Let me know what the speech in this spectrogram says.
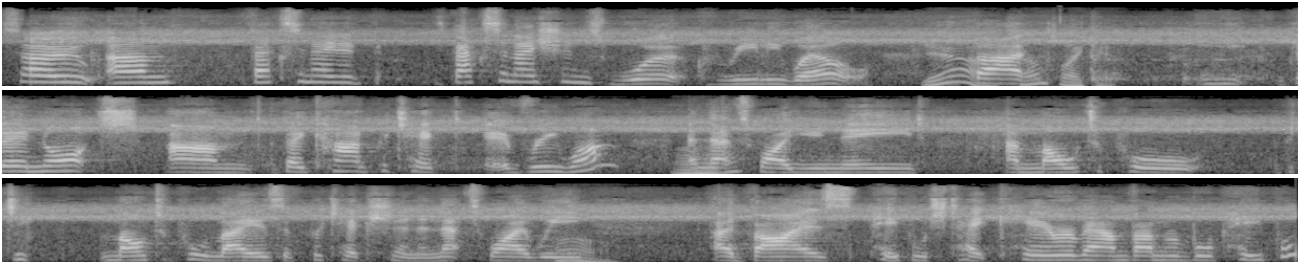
So, um, vaccinated vaccinations work really well. Yeah, but sounds like it. they're not. Um, they can't protect everyone, Uh-huh. and that's why you need a multiple, multiple layers of protection, and that's why we Oh. advise people to take care around vulnerable people.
